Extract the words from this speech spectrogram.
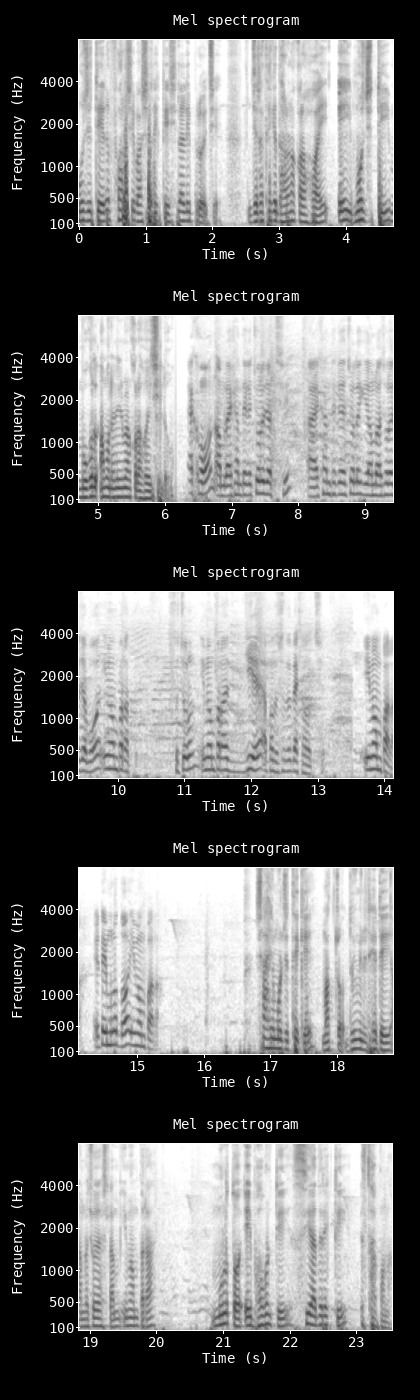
মসজিদটির ফরাসি ভাষার একটি শিলালিপি রয়েছে যেটা থেকে ধারণা করা হয় এই মসজিদটি মুঘল আমলে নির্মাণ করা হয়েছিল। এখন আমরা এখান থেকে চলে যাচ্ছি। আর এখান থেকে চলে গিয়ে আমরা চলে যাব ইমামপাড়াতে। তো চলুন ইমামপাড়া গিয়ে আপনাদের সাথে দেখা হচ্ছে। ইমামপাড়া, এটাই মূলত ইমামপাড়া। শাহী মসজিদ থেকে মাত্র দুই মিনিট হেঁটেই আমরা চলে আসলাম ইমামপাড়া। মূলত এই ভবনটি সিয়াদের একটি স্থাপনা।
